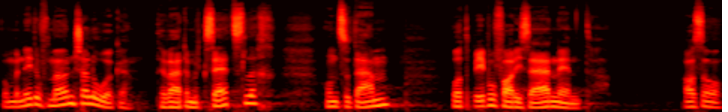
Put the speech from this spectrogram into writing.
und wir nicht auf Menschen schauen, dann werden wir gesetzlich und zu dem, was die Bibel Pharisäer nennt. Also,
